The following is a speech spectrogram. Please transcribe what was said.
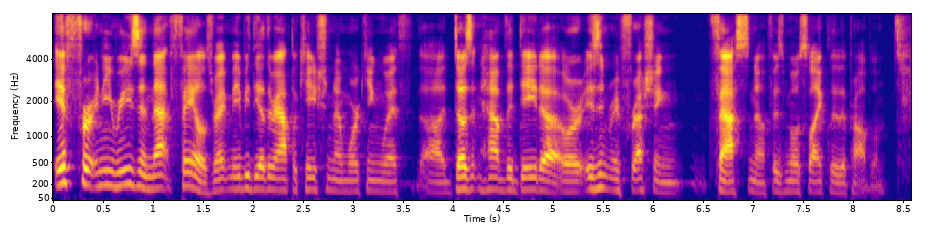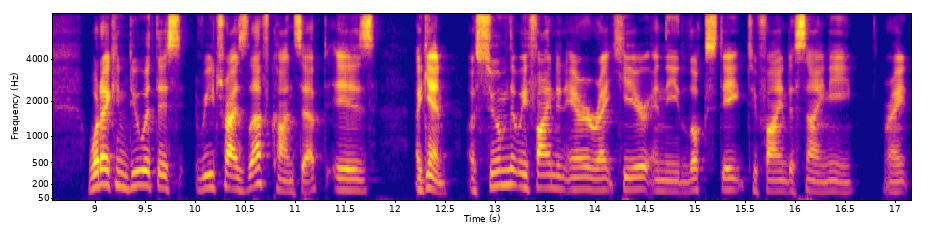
If for any reason that fails, right, maybe the other application I'm working with uh, doesn't have the data or isn't refreshing fast enough, is most likely the problem. What I can do with this retries left concept is, again, assume that we find an error right here in the look state to find assignee, right?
